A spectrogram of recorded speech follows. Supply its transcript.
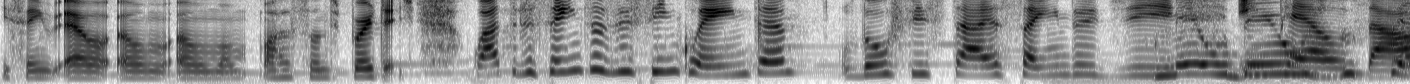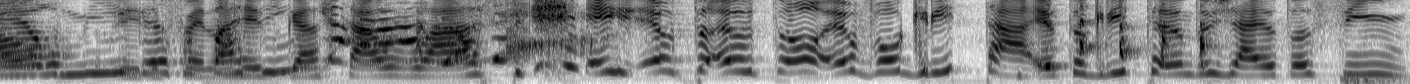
isso é, é, é, um, é um, assunto importante. 450, Luffy está saindo de Meu Deus Intel do Down. céu, miga, Ele foi lá resgatar o aço. Eu tô, eu tô, eu vou gritar. Eu tô gritando já, eu tô assim.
